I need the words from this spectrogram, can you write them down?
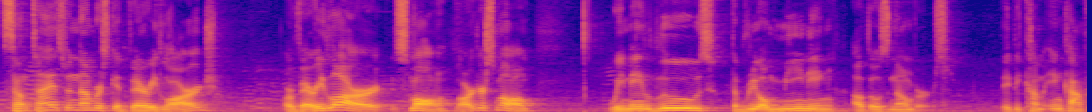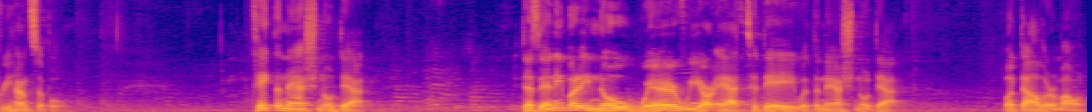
sometimes when numbers get very large or very large, small, large or small, we may lose the real meaning of those numbers. They become incomprehensible. Take the national debt. Does anybody know where we are at today with the national debt? What dollar amount?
